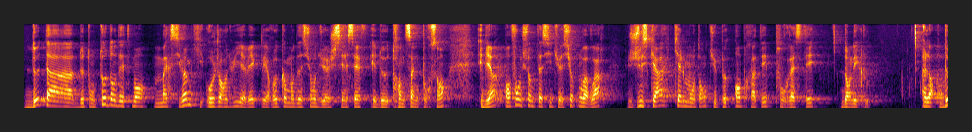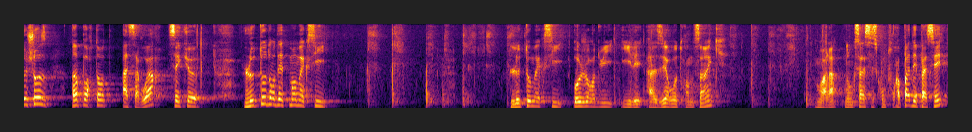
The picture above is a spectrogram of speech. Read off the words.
de, ta, de ton taux d'endettement maximum qui aujourd'hui, avec les recommandations du HCSF, est de 35%. Eh bien, en fonction de ta situation, on va voir jusqu'à quel montant tu peux emprunter pour rester dans les clous. Alors, deux choses importantes à savoir, c'est que le taux d'endettement maxi, le taux maxi aujourd'hui, il est à 0,35. Voilà, donc ça c'est ce qu'on ne pourra pas dépasser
